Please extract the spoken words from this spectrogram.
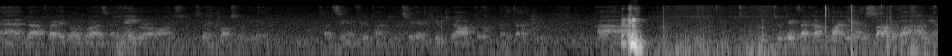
And uh, Faridun was a neighbor of ours. He was very close where we lived. So I'd seen him a few times in the street. He had a huge dog too at the time. Uh, two things that come to mind. He has a song about Anya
